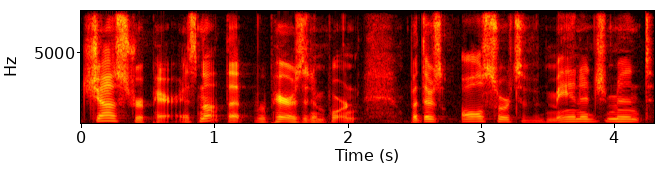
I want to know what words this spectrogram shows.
just repair. It's not that repair isn't important, but there's all sorts of management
